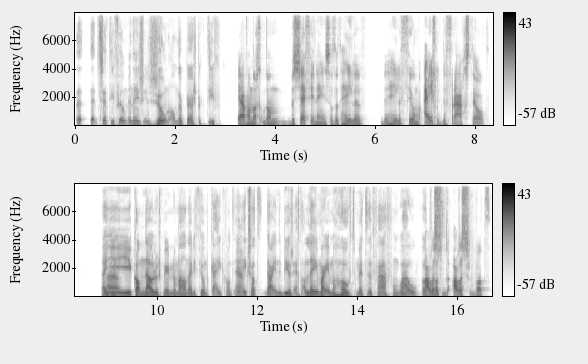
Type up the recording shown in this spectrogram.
het, het zet die film ineens in zo'n ander perspectief. Ja, want dan, dan besef je ineens dat het hele, de hele film eigenlijk de vraag stelt: Ja, Eh, je, je kan nauwelijks meer normaal naar die film kijken. Want Ja. ik zat daar in de bios echt alleen maar in mijn hoofd met de vraag van... Wauw, wat, alles, wat, alles wat,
